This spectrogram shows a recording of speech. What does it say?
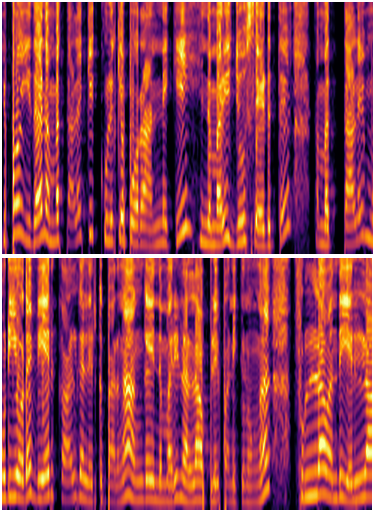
இப்போ இதை நம்ம தலைக்கு குளிக்க போகிற அன்னைக்கு இந்த மாதிரி ஜூஸ் எடுத்து நம்ம தலைமுடியோட வேர்க்கால்கள் இருக்குது பாருங்கள் அங்கே இந்த மாதிரி நல்லா அப்ளை பண்ணிக்கணுங்க. ஃபுல்லாக வந்து எல்லா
